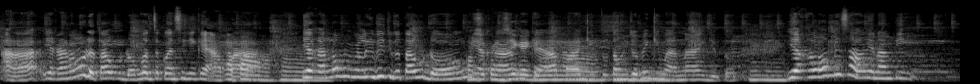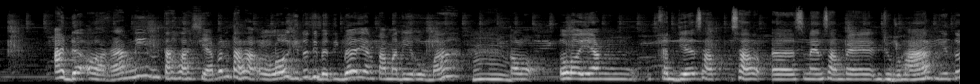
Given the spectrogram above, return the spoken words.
A ya karena lo udah tahu dong konsekuensinya kayak apa, Apa, hmm. ya kan lo memilih B juga tahu dong ya kan kayak kayak, gimana. apa gitu tanggung jawabnya gimana gitu. Ya kalau misalnya nanti ada orang nih entahlah siapa entahlah lo gitu tiba-tiba yang tamat di rumah kalau lo yang kerja sat- sa- eh, senin sampai jumat, gitu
